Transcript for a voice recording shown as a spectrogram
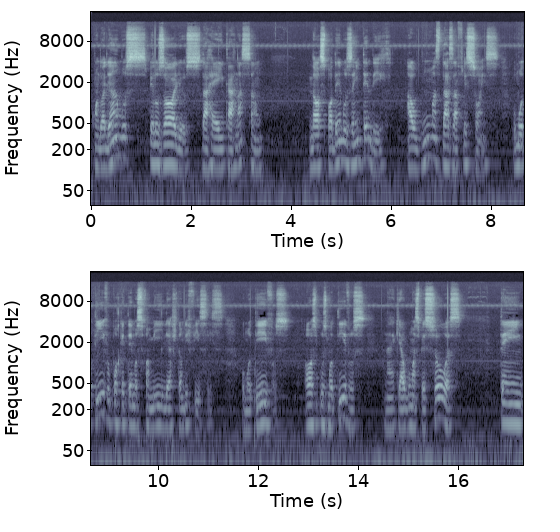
quando olhamos pelos olhos da reencarnação, nós podemos entender algumas das aflições, o motivo por que temos famílias tão difíceis, os motivos, os, os motivos né, que algumas pessoas têm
